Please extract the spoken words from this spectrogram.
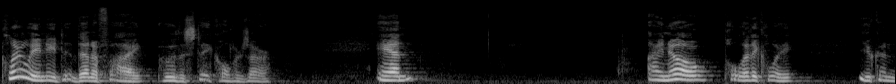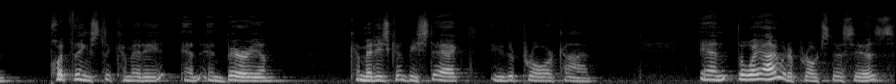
Clearly, you need to identify who the stakeholders are. And I know politically you can put things to committee and, and bury them. Committees can be stacked either pro or con. And the way I would approach this is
